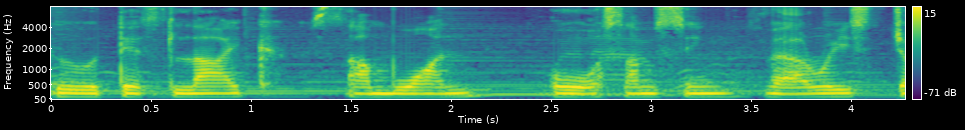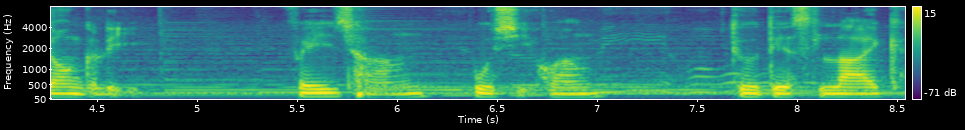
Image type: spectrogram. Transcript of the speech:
To dislike someone or something very strongly，非常不喜欢。To dislike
